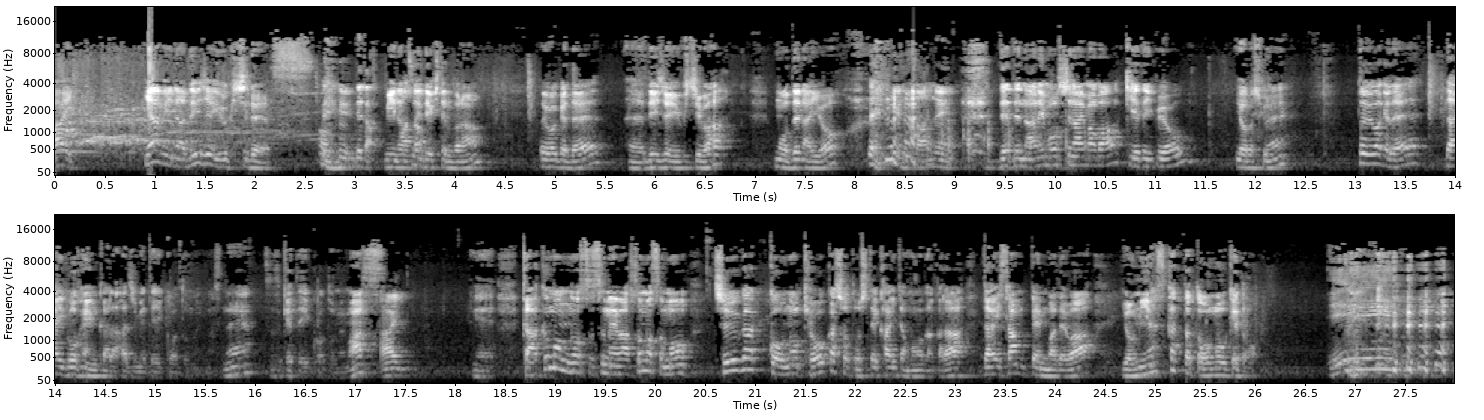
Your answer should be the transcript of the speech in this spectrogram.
はい。いや、みんな、DJ ゆきちです。出た。みんなついてきてるかな？というわけで、えー DJ ゆきちは、もう出ないよ。残念。出て何もしないまま消えていくよ。よろしくね。というわけで、第5編から始めていこうと思いますね。続けていこうと思います。はい。えー学問の勧めはそもそも中学校の教科書として書いたものだから第3編までは読みやすかったと思うけどえー。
